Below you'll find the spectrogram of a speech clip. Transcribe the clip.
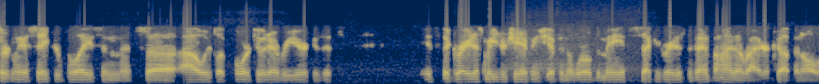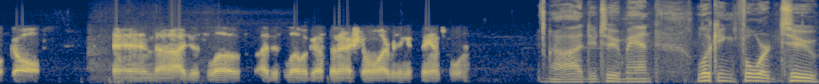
certainly a sacred place, and it's uh, I always look forward to it every year because it's it's the greatest major championship in the world to me. It's the second greatest event behind the Ryder Cup in all of golf, and uh, I just love I just love Augusta National, everything it stands for. Uh, I do too, man. Looking forward to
